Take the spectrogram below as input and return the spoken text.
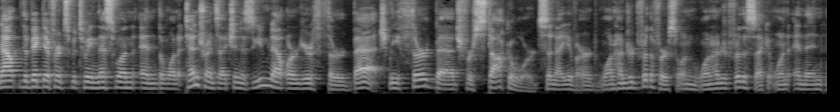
Now, the big difference between this one and the one at 10 transaction is you've now earned your third badge. The third badge for stock awards. So now you've earned 100 for the first one, 100 for the second one, and then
